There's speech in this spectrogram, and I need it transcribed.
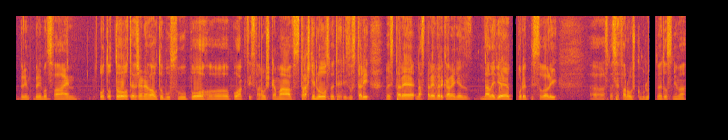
byly, byly moc fajn. Od, od toho otevřeného autobusu po, po akci s fanouškama. Strašně dlouho jsme tehdy zůstali ve staré, na staré Verkareně na ledě, podepisovali uh, jsme se fanouškům, mluvili jsme to s nima,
